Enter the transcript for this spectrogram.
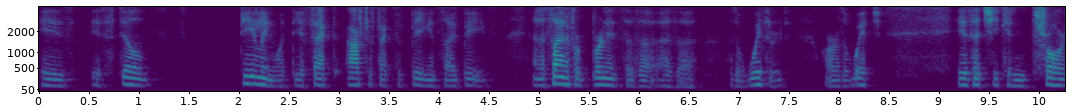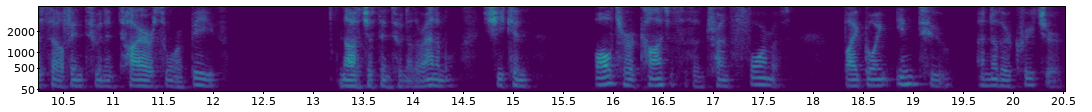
is is still dealing with the effect after effects of being inside bees. And a sign of her brilliance as a as a as a wizard or as a witch is that she can throw herself into an entire swarm of bees, not just into another animal. She can alter her consciousness and transform it by going into another creature,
